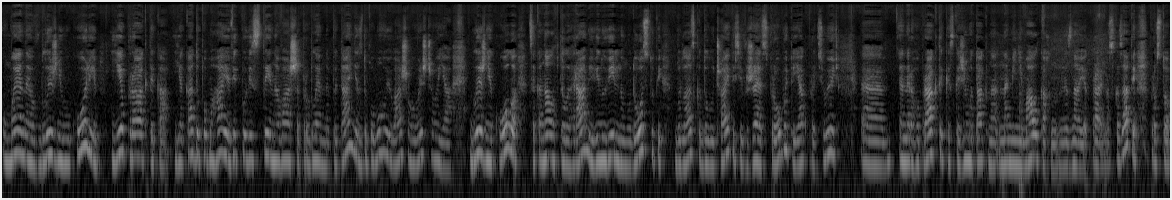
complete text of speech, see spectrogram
У мене в ближньому колі є практика, яка допомагає відповісти на ваше проблемне питання з допомогою вашого вищого я. Ближнє коло це канал в Телеграмі, він у вільному доступі. Будь ласка, долучайтесь і вже спробуйте, як працюють е, енергопрактики, скажімо так, на, на мінімалках, не знаю, як правильно сказати. Просто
